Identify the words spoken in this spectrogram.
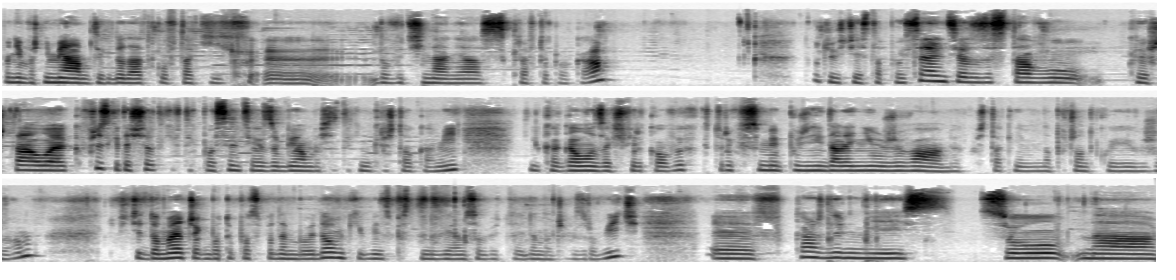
ponieważ nie miałam tych dodatków takich e, do wycinania z Craftoclocka. Oczywiście jest ta poesencja z zestawu, kryształek. Wszystkie te środki w tych poesencjach zrobiłam właśnie z takimi kryształkami. Kilka gałązek świerkowych, których w sumie później dalej nie używałam. Jakoś tak, nie wiem, na początku je użyłam. Oczywiście domeczek, bo tu pod spodem były domki, więc postanowiłam sobie tutaj domeczek zrobić. E, w każdym miejscu na,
